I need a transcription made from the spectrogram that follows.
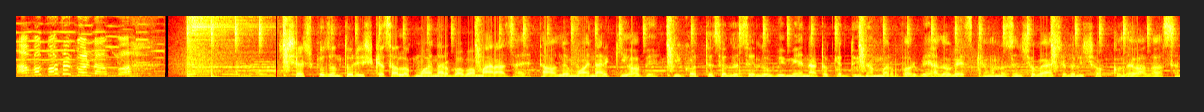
আব্বা কথা কর না আব্বা। শেষ পর্যন্ত রিক্সা চালক ময়নার বাবা মারা যায়। তাহলে ময়নার কি হবে? কি করতে চলেছে লোভি মেয়ে নাটকের দুই নম্বর পর্বে? হ্যালো গাইস কেমন আছেন সবাই? আশা করি সকলে ভালো আছেন।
